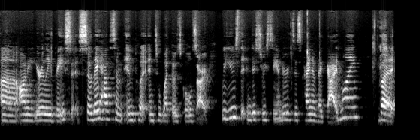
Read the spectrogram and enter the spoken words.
uh, on a yearly basis. So they have some input into what those goals are. We use the industry standards as kind of a guideline, but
